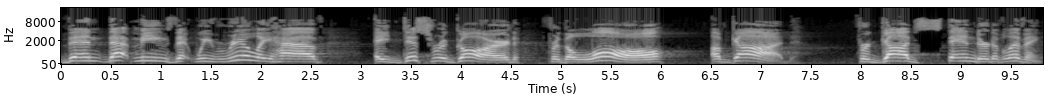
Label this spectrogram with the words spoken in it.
then that means that we really have a disregard for the law of God, for God's standard of living.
